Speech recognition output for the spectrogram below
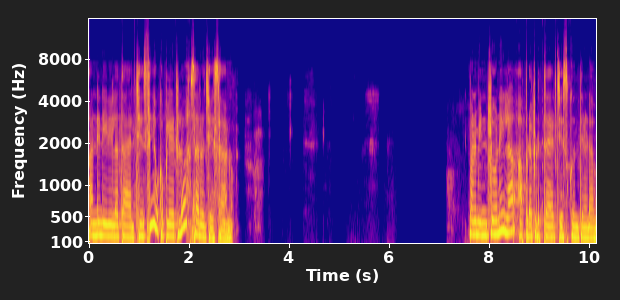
అన్ని నేను ఇలా తయారు చేసి ఒక ప్లేట్లో సర్వ్ చేశాను. మనం ఇంట్లోనే ఇలా అప్పుడప్పుడు తయారు చేసుకొని తినడం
